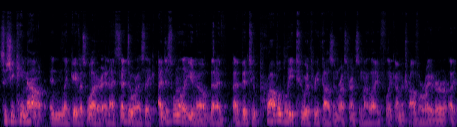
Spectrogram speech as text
so she came out and like gave us water, and I said to her, I was like, I just want to let you know that I've I've been to probably two or three thousand restaurants in my life. Like I'm a travel writer. Like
